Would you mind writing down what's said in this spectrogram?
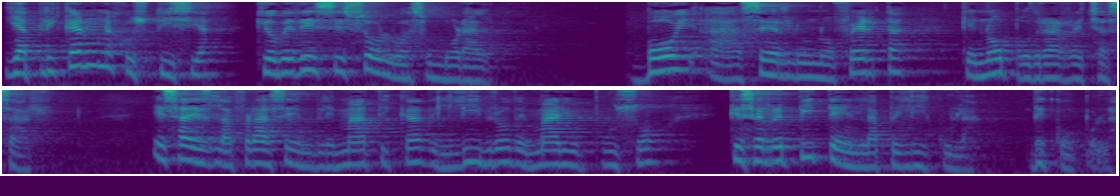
y aplicar una justicia que obedece solo a su moral. Voy a hacerle una oferta que no podrá rechazar. Esa es la frase emblemática del libro de Mario Puzo que se repite en la película de Coppola.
